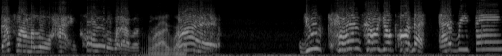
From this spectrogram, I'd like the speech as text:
that's why I'm a little hot and cold or whatever. Right, right. But you can tell your partner everything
